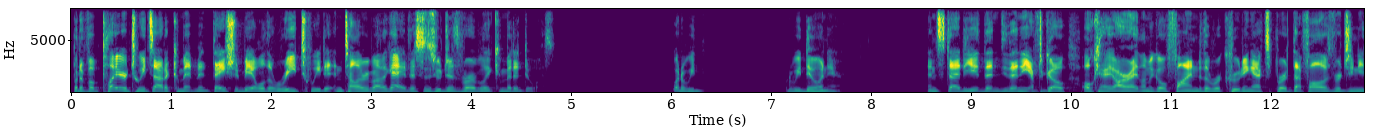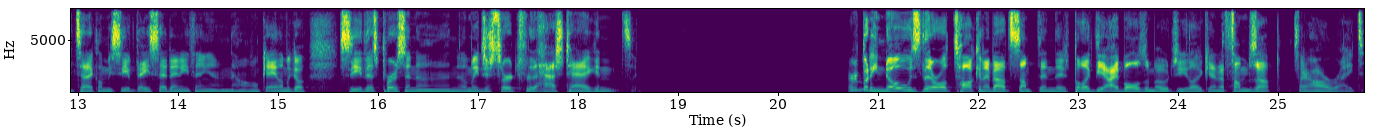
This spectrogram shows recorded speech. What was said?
but if a player tweets out a commitment, they should be able to retweet it and tell everybody, like, hey, this is who just verbally committed to us. What are we what are we doing here? Instead, you then then you have to go, okay, all right, let me go find the recruiting expert that follows Virginia Tech. Let me see if they said anything. Uh, no, okay, let me go see this person. Uh, let me just search for the hashtag. And it's like, everybody knows they're all talking about something. They just put like the eyeballs emoji, like and a thumbs up. It's like, all right.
